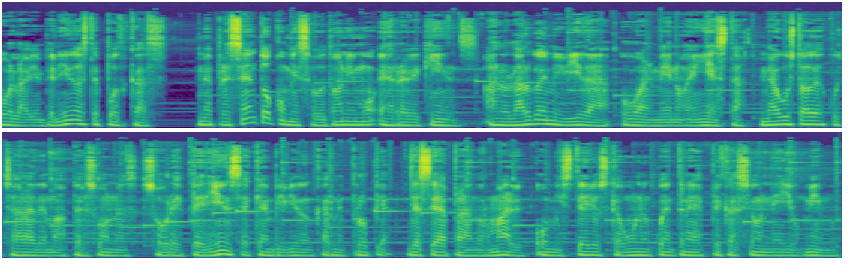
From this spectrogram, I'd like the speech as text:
Hola, bienvenido a este podcast. Me presento con mi seudónimo RB Kings. A lo largo de mi vida, o al menos en esta, me ha gustado escuchar a demás personas sobre experiencias que han vivido en carne propia, ya sea paranormal o misterios que aún no encuentran explicación en ellos mismos.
